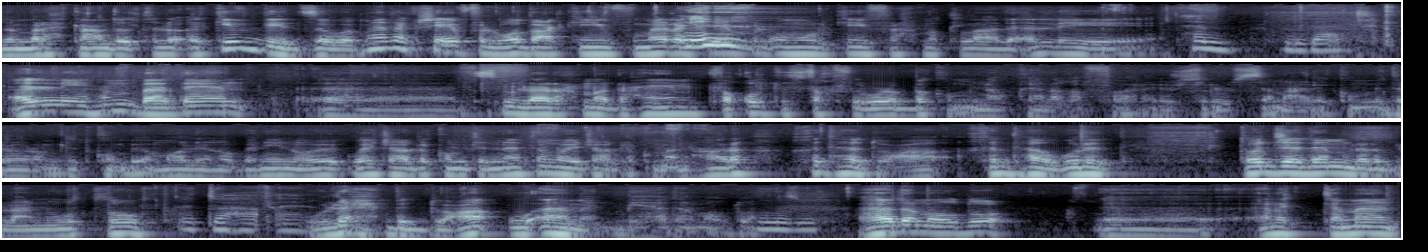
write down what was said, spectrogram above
لما رحت لعنده قلت له كيف بدي أتزوج؟ مالك شايف الوضع كيف؟ ومالك شايف الأمور كيف؟ رحمة الله عليه قال لي هم بذلك قال لي هم بعدين آه بسم الله الرحمن الرحيم فقلت استغفروا ربكم إنه كان غفارا يرسل السماء عليكم مدرارا يمددكم بأموال وبنين ويجعل لكم جنات ويجعل لكم أنهارا خذها دعاء خذها ورد توجه دائما لرب العالمين واطلب الدعاء. ولح بالدعاء وآمن بهذا الموضوع مزبوط هذا الموضوع آه أنا كمان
